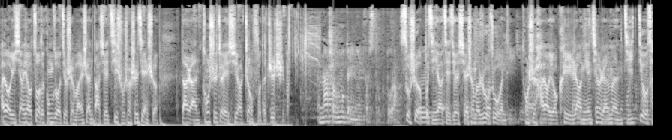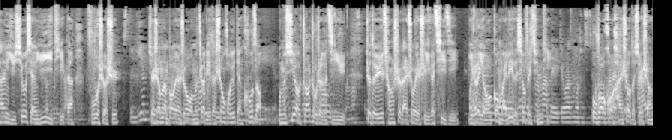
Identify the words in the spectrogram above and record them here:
还有一项要做的工作就是完善大学基础设施建设。当然，同时这也需要政府的支持。宿舍不仅要解决学生的入住问题，同时还要有可以让年轻人们集就餐与休闲于一体的服务设施。学生们抱怨说，我们这里的生活有点枯燥，我们需要抓住这个机遇。这对于城市来说也是一个契机，一个有购买力的消费群体，不包括函授的学生。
